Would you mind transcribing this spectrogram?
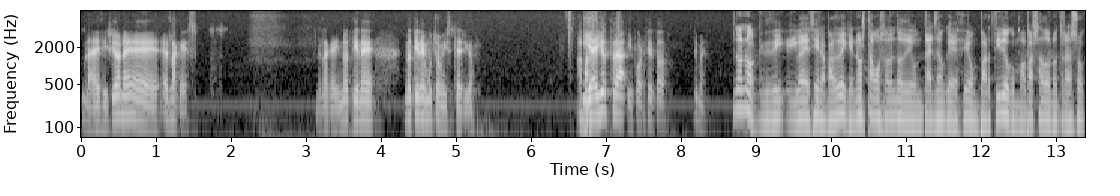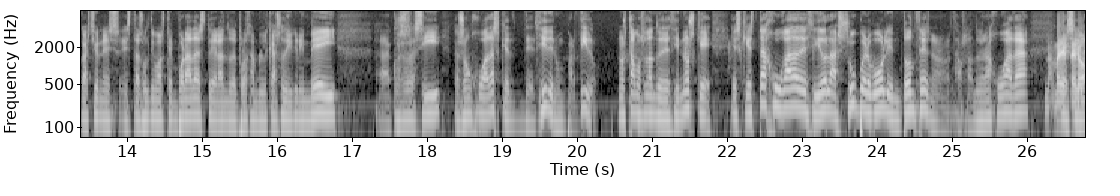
la decisión es, la que es. Es la que no tiene, no tiene mucho misterio. Y hay otra, y por cierto, dime. No, no, iba a decir, aparte de que no estamos hablando de un touchdown que decía un partido, como ha pasado en otras ocasiones estas últimas temporadas, estoy hablando de, por ejemplo, el caso de Green Bay, cosas así, que son jugadas que deciden un partido. No estamos hablando de decirnos que es que esta jugada decidió la Super Bowl y entonces. No, no, estamos hablando de una jugada. No, hombre, pero,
